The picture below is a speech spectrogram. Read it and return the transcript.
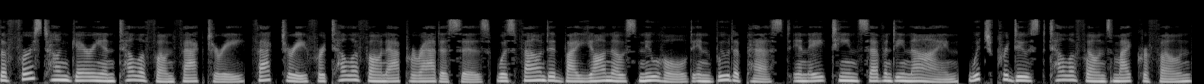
The first Hungarian telephone factory, factory for telephone apparatuses was founded by János Neuhold in Budapest in 1879, which produced telephones microphones,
